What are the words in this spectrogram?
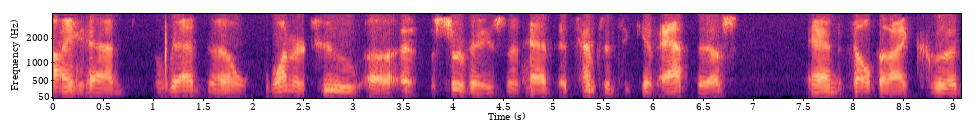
I had read uh, one or two uh, surveys that had attempted to get at this and felt that I could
